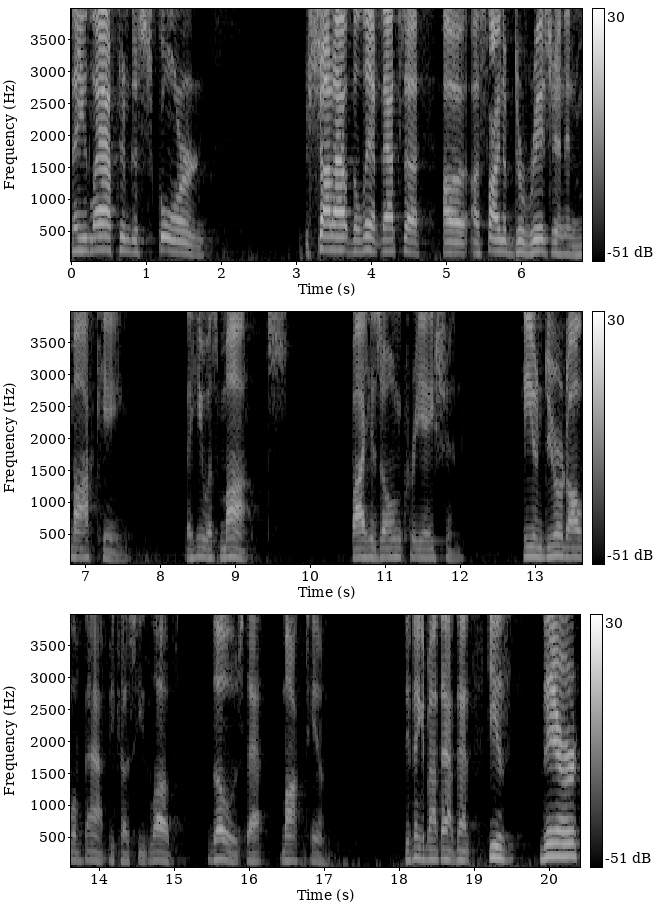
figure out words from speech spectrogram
They laughed him to scorn. Shot out the lip, that's a, a, a sign of derision and mocking, that he was mocked by his own creation. He endured all of that because he loved those that mocked him. Do you think about that? That he is there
